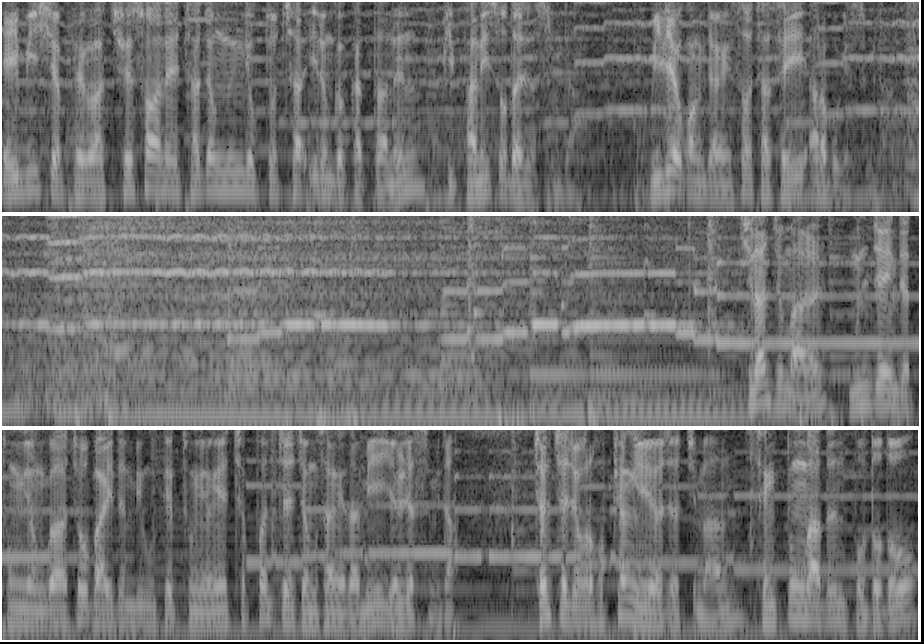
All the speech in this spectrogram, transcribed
ABC 협회가 최소한의 자정 능력조차 잃은 것 같다는 비판이 쏟아졌습니다. 미디어 광장에서 자세히 알아보겠습니다. 지난 주말 문재인 대통령과 조 바이든 미국 대통령의 첫 번째 정상회담이 열렸습니다. 전체적으로 호평이 이어졌지만 생뚱맞은 보도도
